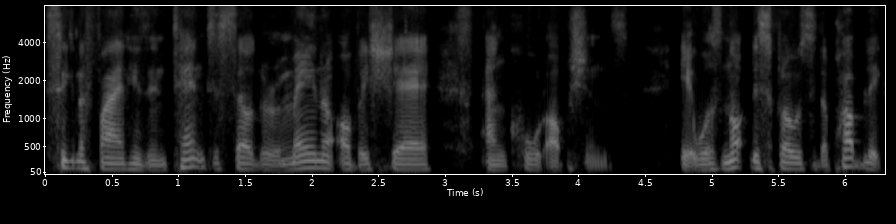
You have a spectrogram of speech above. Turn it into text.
signifying his intent to sell the remainder of his share and call options. It was not disclosed to the public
